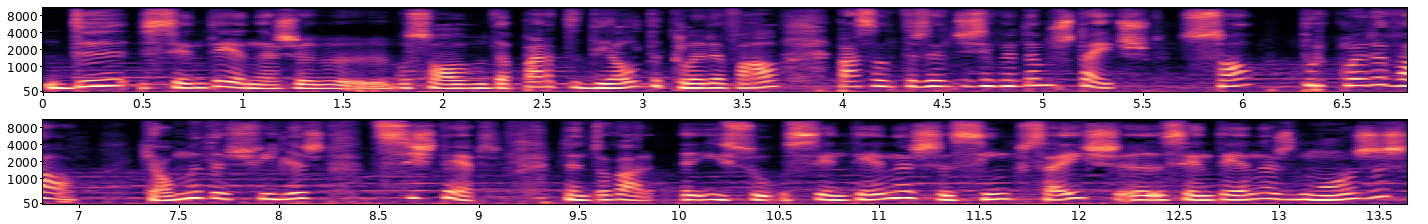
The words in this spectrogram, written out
de centenas, eh, só da parte dele, de Claraval, passam 350 mosteiros, só por Claraval, que é uma das filhas de Cister. Portanto, agora, isso centenas, cinco, seis eh, centenas de monges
